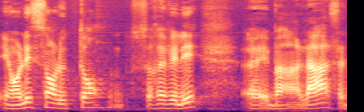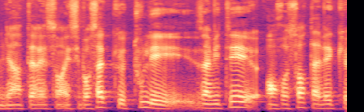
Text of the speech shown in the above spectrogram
Et en laissant le temps se révéler, euh, et ben là, ça devient intéressant. Et c'est pour ça que tous les invités en ressortent avec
